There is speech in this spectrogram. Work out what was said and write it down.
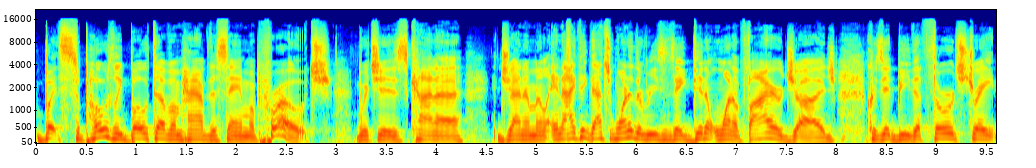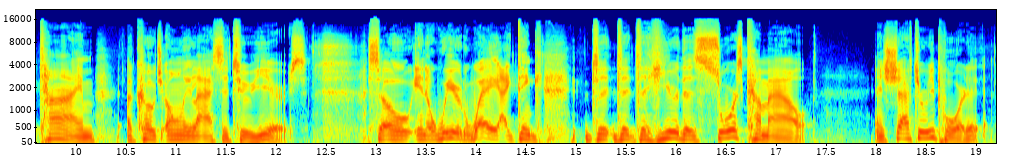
But supposedly both of them have the same approach, which is kind of gentlemanly. And I think that's one of the reasons they didn't want to fire Judge because it'd be the third straight time a coach only lasted two years. So, in a weird way, I think to, to, to hear the source come out and Schefter report it,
